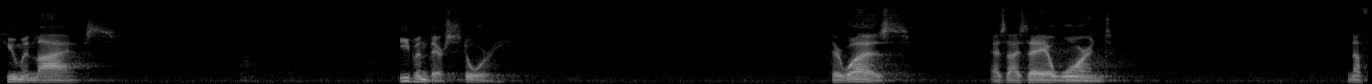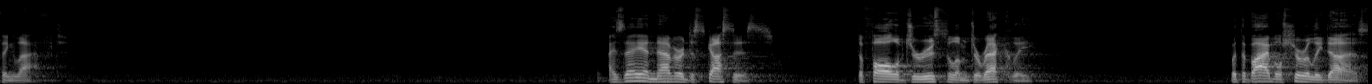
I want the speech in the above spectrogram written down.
human lives, even their story. There was, as Isaiah warned, nothing left. Isaiah never discusses the fall of Jerusalem directly, but the Bible surely does.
